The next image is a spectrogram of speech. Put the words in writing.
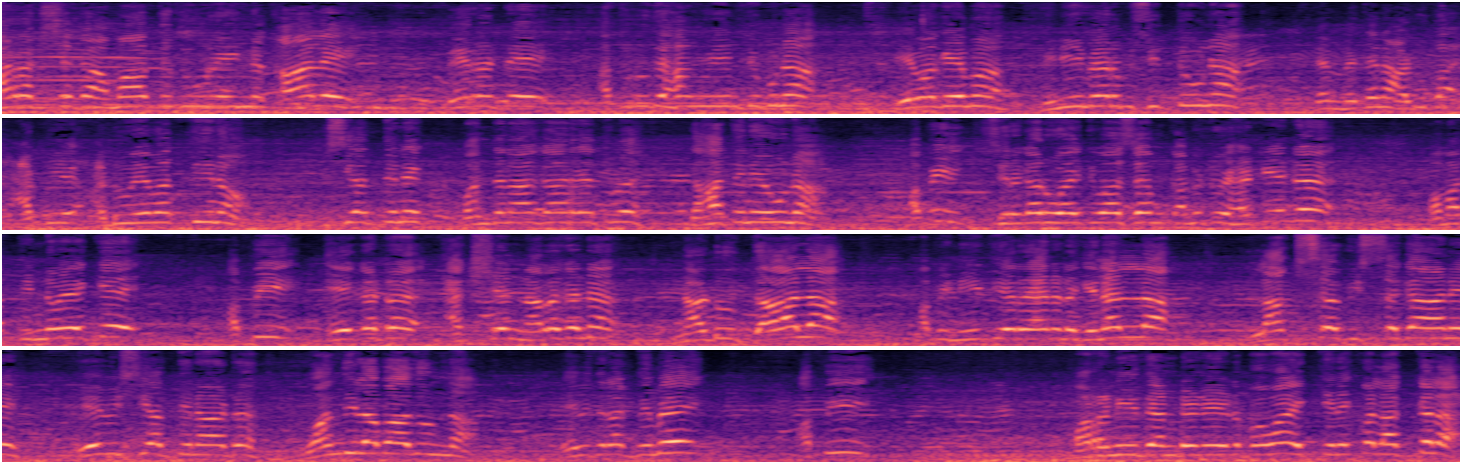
ආරක්ෂක අමාත්‍ය ධූරයේ ඉන්න කාලේ මේ රටේ අතුරුදහන් වීම තිබුණා. ඒ වගේම මිනිමෙරුම් සිද්ධ වුණා. දැන් මෙතන අඩු අඩු අඩු ඒවත් තියෙනවා. 27 දෙනෙක් බන්ධනාගාරය තුල 10 දෙනෙක් වුණා. අපි සිරකරු අයිතිවාසිකම් කමිටුවේ හැටියට මමත් ඉන්න එකේ අපි ඒකට ඇක්ෂන් අරගෙන නඩු දාලා අපි නීතිය රැහැනට ගෙනල්ලා ලක්ෂ 20 ගානේ ඒ 27 දෙනාට වන්දි ලබා දුන්නා. ඒ විතරක් නෙමෙයි අපි මරණීය දණ්ඩනයට පවා එක්කෙනෙක්ව ලක් කළා.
